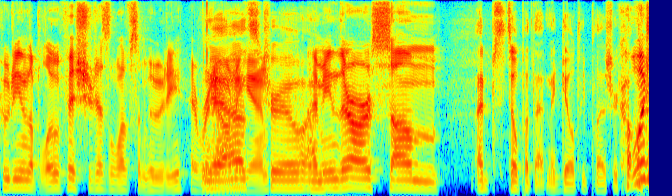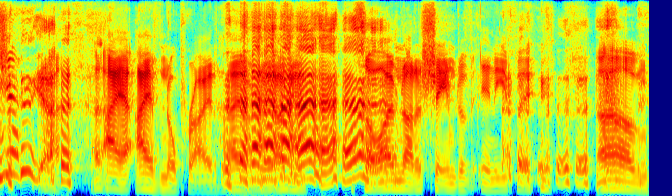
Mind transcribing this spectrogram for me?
Hootie and the Blowfish. Who doesn't love some Hootie every Yeah, now and that's again? true. I mean, there are some. I'd still put that in a guilty pleasure column. Would you? yeah. I I have no pride. I, have, I mean, so I'm not ashamed of anything. Um,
